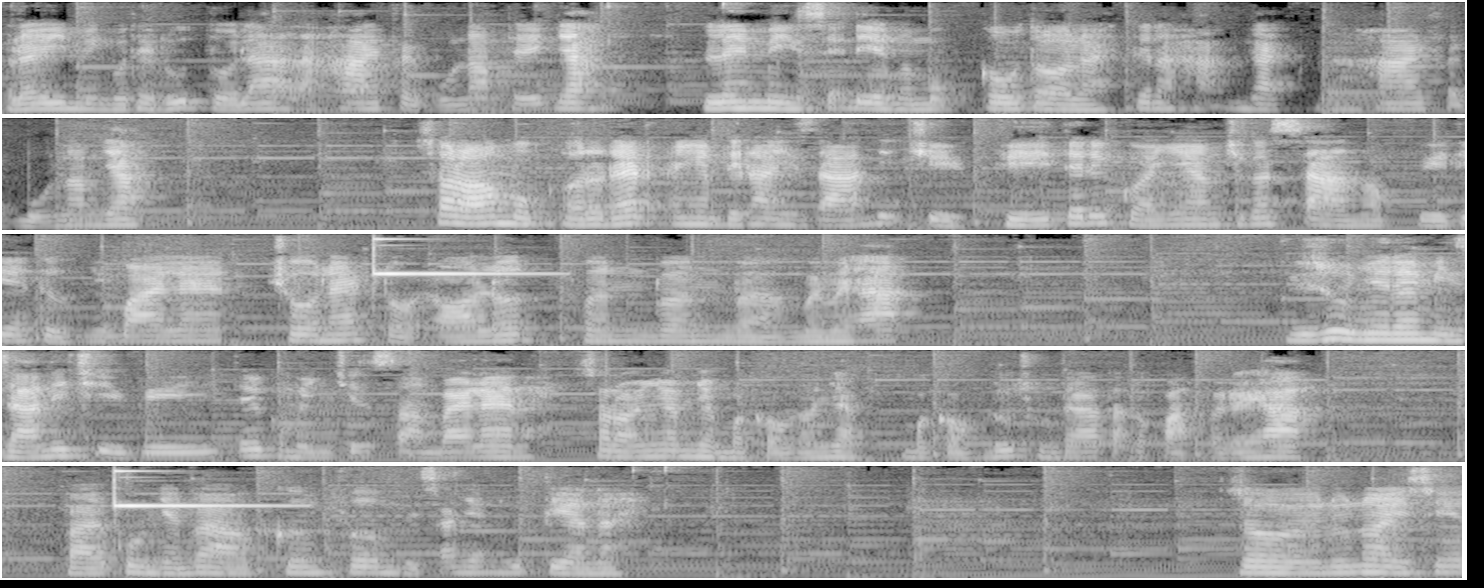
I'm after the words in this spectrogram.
Ở đây mình có thể rút tối đa là 2,45 thế nha. Lên mình sẽ điền vào mục câu tờ này tức là hạn ngạch là 2,45 nha. Sau đó mục address anh em tiến hành dán địa chỉ phí TX của anh em trên các sàn hoặc phí điện tử như Binance, Tronet, rồi Alert, vân vân và mười mười ha. Ví dụ như đây mình dán địa chỉ ví TX của mình trên sàn Binance này. Sau đó anh em nhập mật khẩu đăng nhập, mật khẩu lúc chúng ta tạo tài khoản vào đây ha. Và cùng nhấn vào confirm để xác nhận rút tiền này rồi lúc này sẽ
